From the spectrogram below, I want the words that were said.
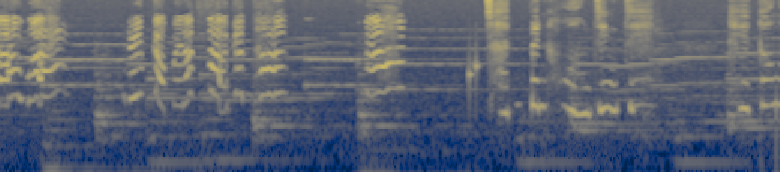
ตาไว้ รีบกลับไปรักษากันเถอะนะฉันเป็นห่วงจริงๆ ที่ต้อง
